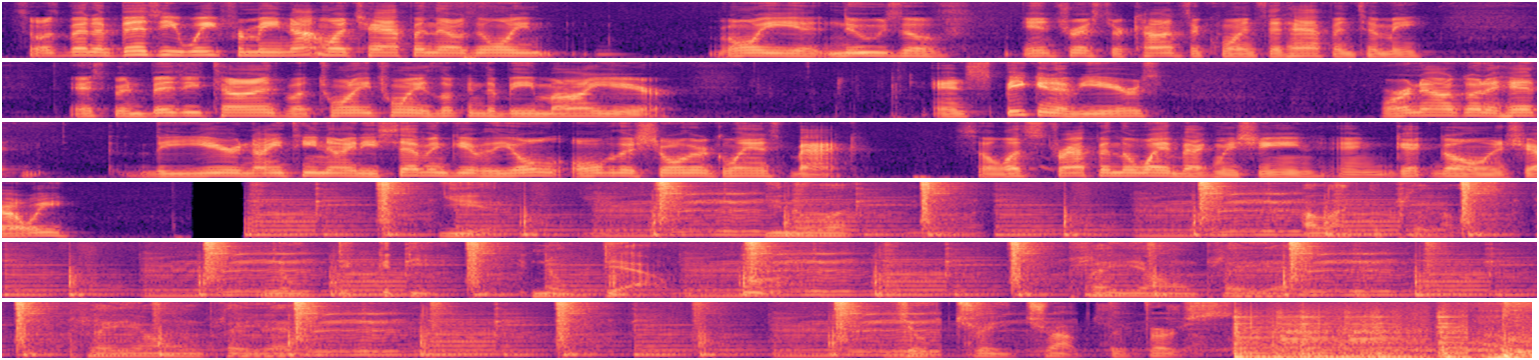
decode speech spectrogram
So it's been a busy week for me. Not much happened. There was only only uh, news of interest or consequence that happened to me. It's been busy times, but 2020 is looking to be my year. And speaking of years, we're now going to hit the year 1997, give the old over the shoulder glance back. So let's strap in the Wayback Machine and get going, shall we? Yeah. You know what? I like the. No doubt. Uh. Play on, play it. Play on, play it. Yo, Dre, drop the verse.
